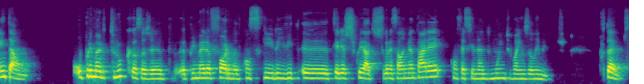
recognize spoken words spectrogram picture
Então, o primeiro truque, ou seja, a primeira forma de conseguir eh, ter estes cuidados de segurança alimentar é confeccionando muito bem os alimentos. Portanto,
